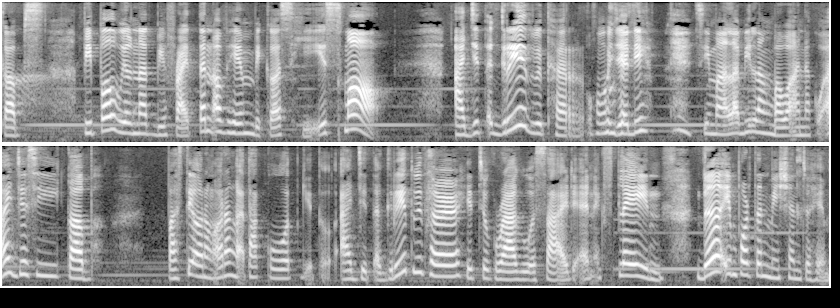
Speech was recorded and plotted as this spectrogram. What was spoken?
cubs. People will not be frightened of him because he is small. Ajit agreed with her. Oh, jadi si Mala bilang bawa anakku aja si cub pasti orang-orang nggak takut gitu. Ajit agreed with her. He took Ragu aside and explained the important mission to him.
